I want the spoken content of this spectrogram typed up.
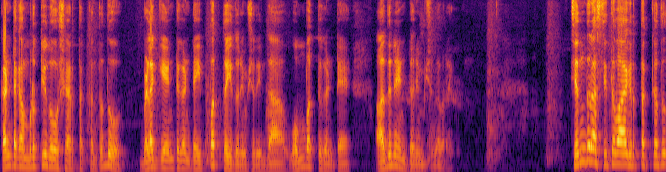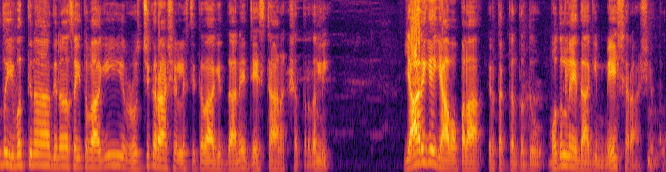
ಕಂಟಕ ಮೃತ್ಯು ದೋಷ ಇರತಕ್ಕಂಥದ್ದು ಬೆಳಗ್ಗೆ ಎಂಟು ಗಂಟೆ ಇಪ್ಪತ್ತೈದು ನಿಮಿಷದಿಂದ ಒಂಬತ್ತು ಗಂಟೆ ಹದಿನೆಂಟು ನಿಮಿಷದವರೆಗೆ. ಚಂದ್ರ ಸ್ಥಿತವಾಗಿರ್ತಕ್ಕಂಥದ್ದು ಇವತ್ತಿನ ದಿನದ ಸಹಿತವಾಗಿ ರುಚಿಕ ರಾಶಿಯಲ್ಲಿ ಸ್ಥಿತವಾಗಿದ್ದಾನೆ ಜ್ಯೇಷ್ಠ ನಕ್ಷತ್ರದಲ್ಲಿ. ಯಾರಿಗೆ ಯಾವ ಫಲ ಇರತಕ್ಕಂಥದ್ದು? ಮೊದಲನೇದಾಗಿ ಮೇಷರಾಶಿಯ ಫಲ.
